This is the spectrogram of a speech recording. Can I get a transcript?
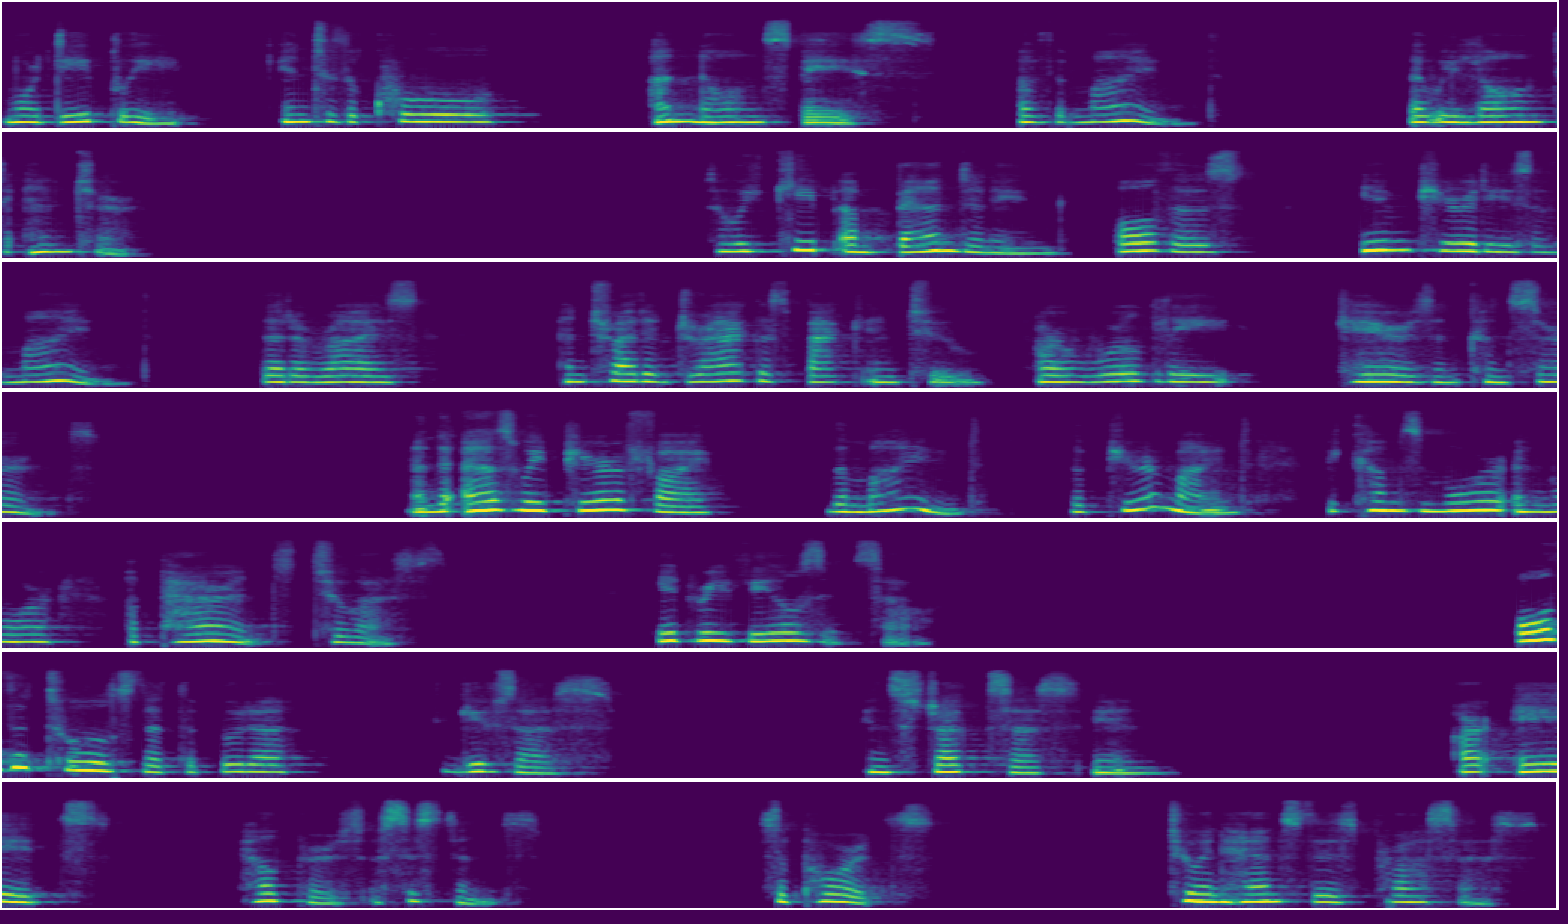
more deeply into the cool, unknown space of the mind that we long to enter. So we keep abandoning all those impurities of mind that arise and try to drag us back into our worldly cares and concerns. And as we purify the mind, the pure mind becomes more and more apparent to us. It reveals itself. All the tools that the Buddha gives us, instructs us in, are aids, helpers, assistants, supports to enhance this process,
